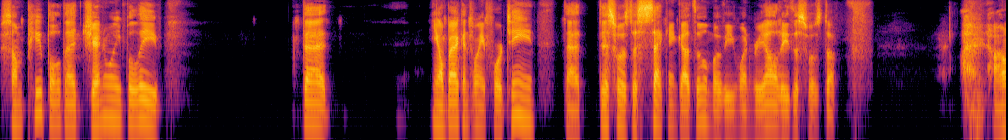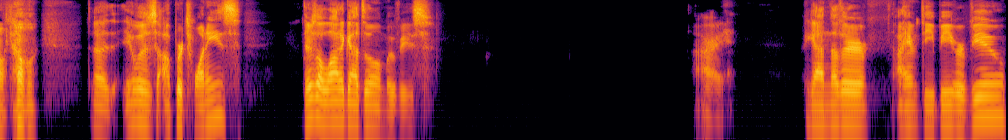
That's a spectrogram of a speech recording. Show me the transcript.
some people that genuinely believe that, you know, back in 2014, that this was the second Godzilla movie, when reality, this was the, I don't know, uh, it was upper 20s. There's a lot of Godzilla movies. Alright. We got another IMDb review.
